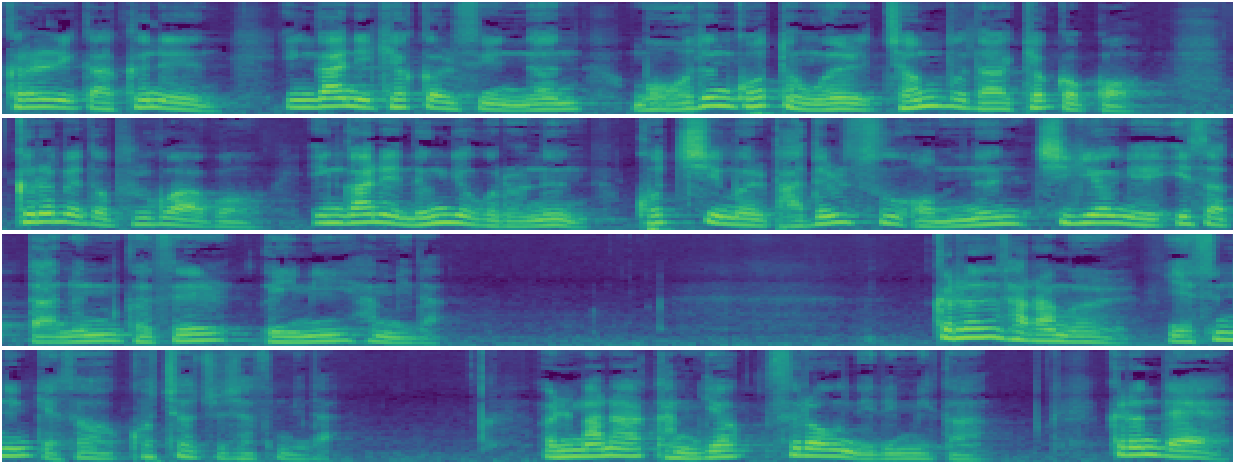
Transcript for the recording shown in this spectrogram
그러니까 그는 인간이 겪을 수 있는 모든 고통을 전부 다 겪었고, 그럼에도 불구하고 인간의 능력으로는 고침을 받을 수 없는 지경에 있었다는 것을 의미합니다. 그런 사람을 예수님께서 고쳐주셨습니다. 얼마나 감격스러운 일입니까? 그런데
